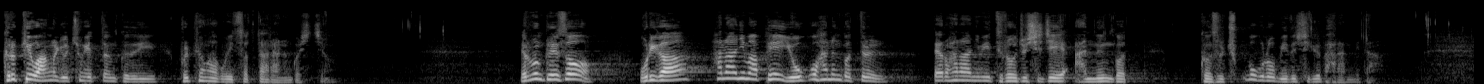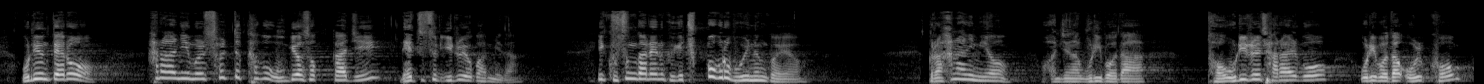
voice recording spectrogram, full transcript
그렇게 왕을 요청했던 그들이 불평하고 있었다라는 것이죠. 여러분, 그래서 우리가 하나님 앞에 요구하는 것들, 때로 하나님이 들어주시지 않는 것, 그것을 축복으로 믿으시길 바랍니다. 우리는 때로 하나님을 설득하고 우겨서까지 내 뜻을 이루려고 합니다. 이 그 순간에는 그게 축복으로 보이는 거예요. 그러나 하나님이요, 언제나 우리보다 더 우리를 잘 알고 우리보다 옳고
